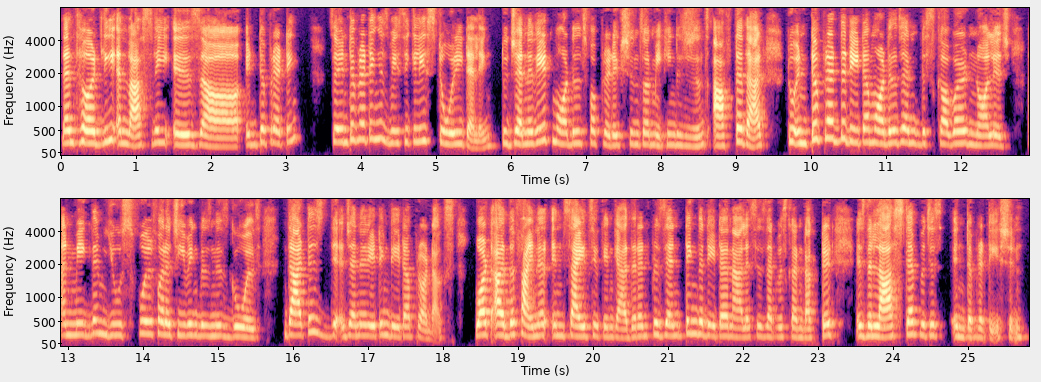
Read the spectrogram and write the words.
Then thirdly and lastly is uh, interpreting. So interpreting is basically storytelling to generate models for predictions or making decisions. After that, to interpret the data models and discover knowledge and make them useful for achieving business goals. That is generating data products. What are the final insights you can gather and presenting the data analysis that was conducted is the last step, which is interpretation.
